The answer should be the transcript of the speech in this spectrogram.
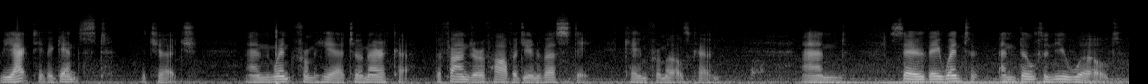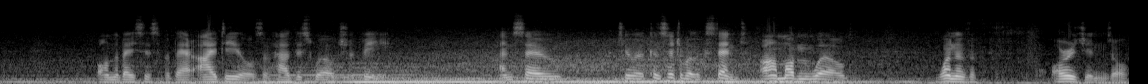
reacted against the church and went from here to America. The founder of Harvard University came from Earls Colne. And so they went and built a new world on the basis of their ideals of how this world should be. And so, to a considerable extent, our modern world, one of the origins or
